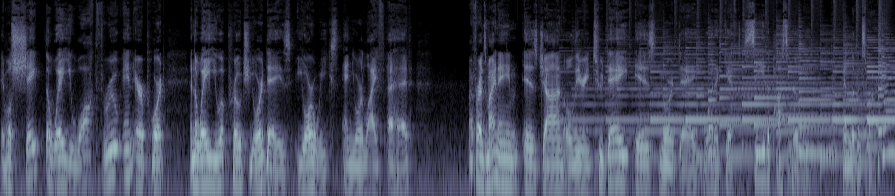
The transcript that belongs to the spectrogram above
It will shape the way you walk through an airport and the way you approach your days, your weeks, and your life ahead. My friends, my name is John O'Leary. Today is your day. What a gift. See the possibility and live inspired.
